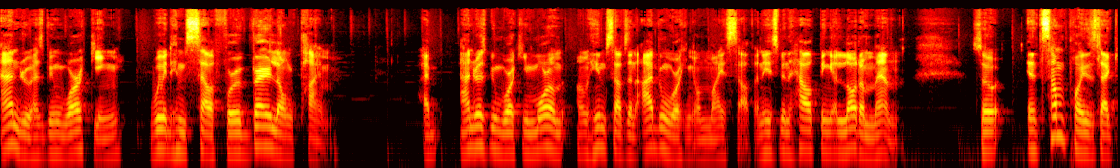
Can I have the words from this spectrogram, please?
Andrew has been working with himself for a very long time. I, Andrew has been working more on, on himself than I've been working on myself, and he's been helping a lot of men. So at some point, it's like,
